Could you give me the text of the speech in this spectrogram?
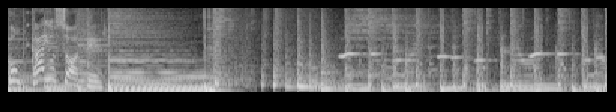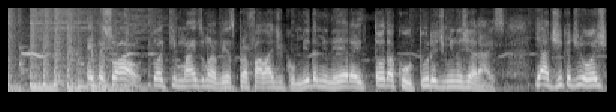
Com Caio Soter. Ei pessoal, tô aqui mais uma vez para falar de comida mineira e toda a cultura de Minas Gerais. E a dica de hoje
